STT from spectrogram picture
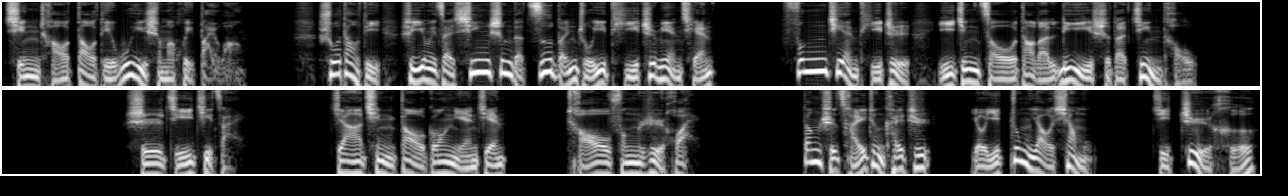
清朝到底为什么会败亡？说到底，是因为在新生的资本主义体制面前，封建体制已经走到了历史的尽头。史籍记载，嘉庆、道光年间，朝风日坏，当时财政开支有一重要项目，即治河。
